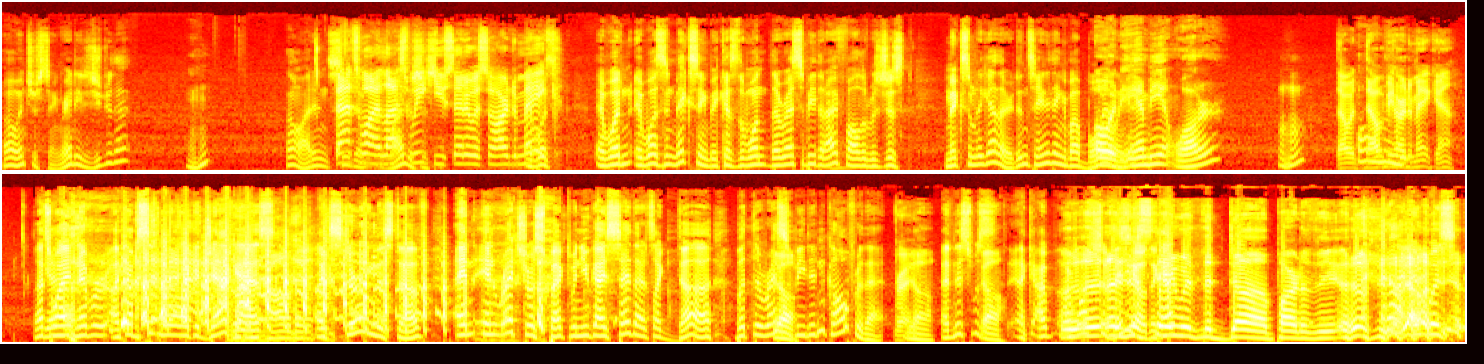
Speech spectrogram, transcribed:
Oh, interesting. Randy, did you do that? Mm-hmm. Oh, I didn't. see That's that. why Mine last week just- you said it was so hard to It, make. was, it wasn't. It wasn't mixing because the one the recipe that I followed was just mix them together. It didn't say anything about Oh, boiling. and it. ambient water. Hmm. that would Oh, that would be hard to make, yeah. That's Yeah. why I never. Like I'm sitting there like a jackass, like stirring the stuff. And in retrospect, when you guys say that, it's like duh. But the recipe didn't call for that. Right. Yeah. And this was Yeah. like I, I Well, watched the uh, uh, video. just The stay guy- with the duh part of the. No, it was.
